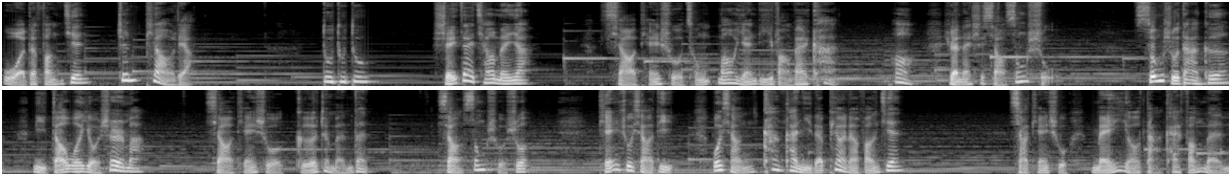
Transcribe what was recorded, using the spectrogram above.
我的房间真漂亮。”嘟嘟嘟，谁在敲门呀？小田鼠从猫眼里往外看，哦，原来是小松鼠。松鼠大哥，你找我有事儿吗？小田鼠隔着门问。小松鼠说：“田鼠小弟，我想看看你的漂亮房间。”小田鼠没有打开房门。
